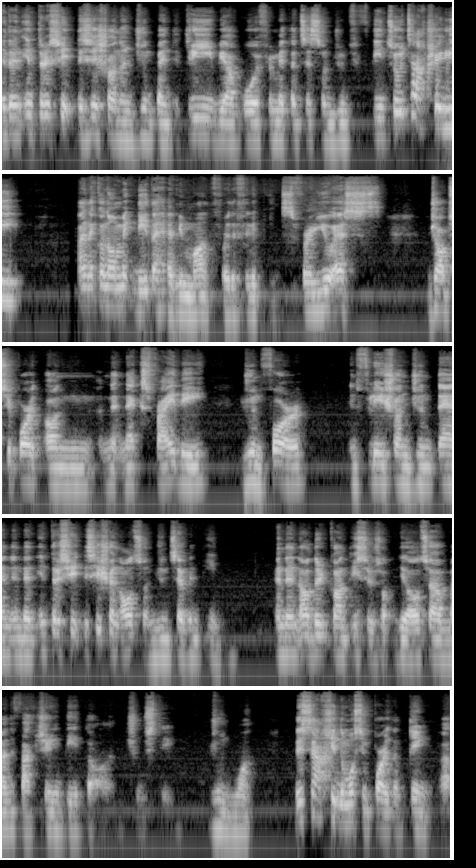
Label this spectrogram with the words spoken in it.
and then interest rate decision on June 23. We have OF remittances on June 15. So it's actually an economic data heavy month for the Philippines. For US jobs report on next Friday, June 4, inflation June 10, and then interest rate decision also on June 17. And then other countries, they also have manufacturing data on Tuesday, June 1. This is actually the most important thing, uh,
